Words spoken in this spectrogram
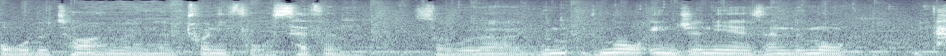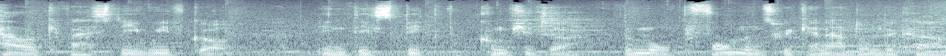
all the time and 24-7. Uh, so the, the, more engineers and the more power capacity we've got, in this big computer, the more performance we can add on the car.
